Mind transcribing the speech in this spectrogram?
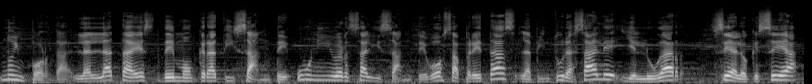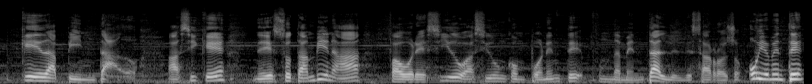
No importa, la lata es democratizante, universalizante. Vos apretás, la pintura sale y el lugar, sea lo que sea, queda pintado. Así que eso también ha favorecido, ha sido un componente fundamental del desarrollo. Obviamente,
